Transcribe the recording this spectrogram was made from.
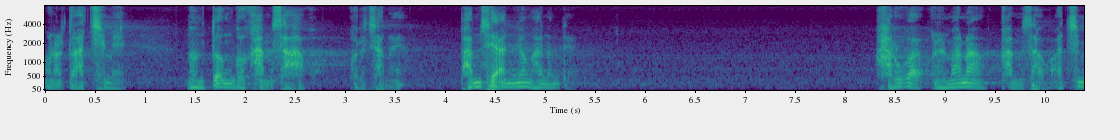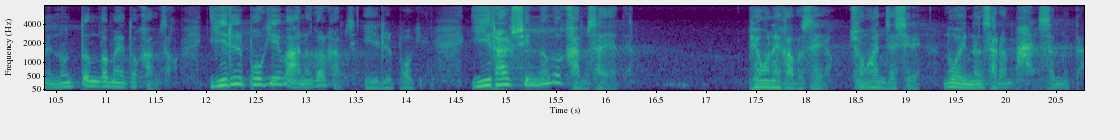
오늘도 아침에 눈 뜬 거 감사하고 그렇잖아요. 밤새 안녕하는데 하루가 얼마나 감사하고 아침에 눈 뜬 것만 해도 감사하고 일 복이 많은 걸 감사해요. 일 복이 일할 수 있는 거 감사해야 돼요. 병원에 가보세요. 중환자실에 누워 있는 사람 많습니다.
